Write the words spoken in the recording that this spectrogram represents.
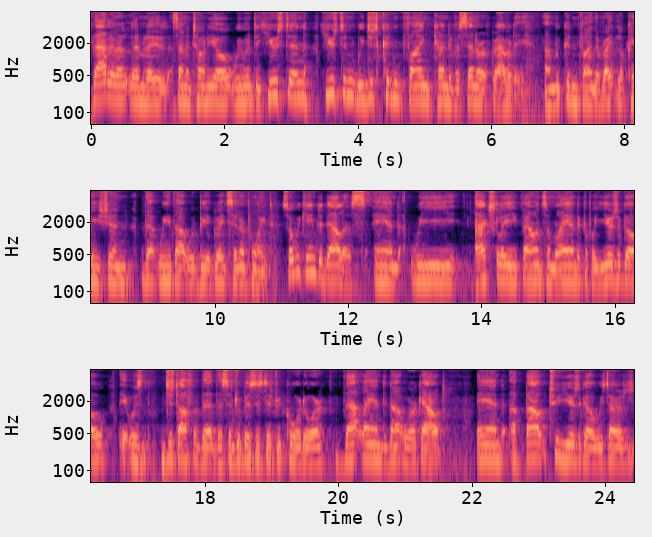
that eliminated San Antonio. We went to Houston. Houston, we just couldn't find kind of a center of gravity, and we couldn't find the right location that we thought would be a great center point. So we came to Dallas, and we actually found some land a couple years ago. It was just off of the, the Central Business District corridor. That land did not work out. And about two years ago, we started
